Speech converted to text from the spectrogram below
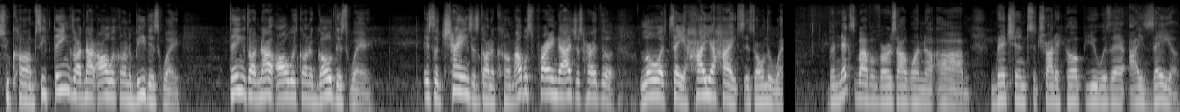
to come. See, things are not always going to be this way. Things are not always going to go this way. It's a change that's going to come. I was praying, I just heard the Lord say, Higher heights is on the way. The next Bible verse I want to um, mention to try to help you is at Isaiah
